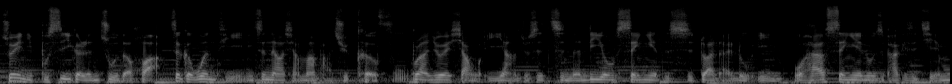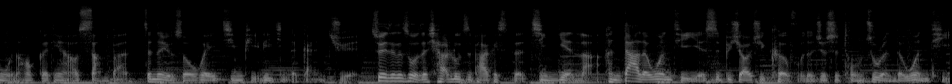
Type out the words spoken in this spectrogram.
所以你不是一个人住的话，这个问题你真的要想办法去克服，不然就会像我一样，就是只能利用深夜的时段来录音。我还要深夜录制 Podcast 节目，然后隔天还要上班，真的有时候会精疲力尽的感觉。所以这个是我在家录制 Podcast 的经验啦，很大的问题也是必须要去克服的，就是同。住人的问题。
